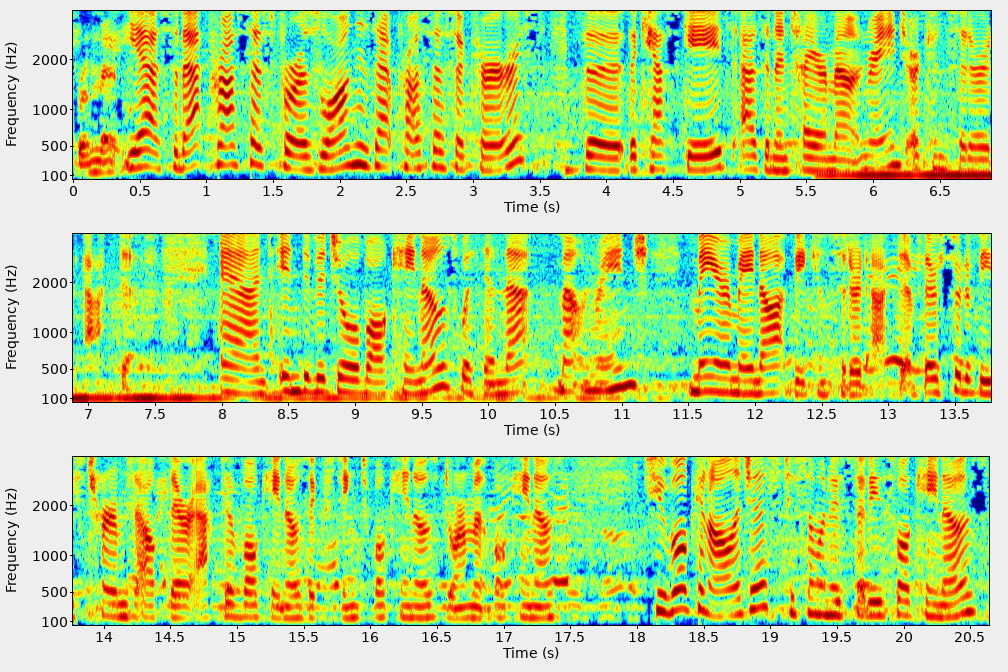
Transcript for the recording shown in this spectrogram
from that? Yeah, so that process, for as long as that process occurs, the, the Cascades as an entire mountain range are considered active. And individual volcanoes within that mountain range may or may not be considered active. There's sort of these terms out there active volcanoes, extinct volcanoes, dormant volcanoes. To volcanologists, to someone who studies volcanoes,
